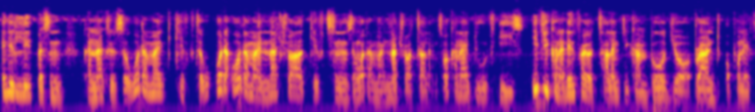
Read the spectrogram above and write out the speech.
any lay person can ask yourself. What am I gifted? What are, what are my natural giftings and what are my natural talents? What can I do with ease? If you can identify your talent, you can build your brand upon it.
